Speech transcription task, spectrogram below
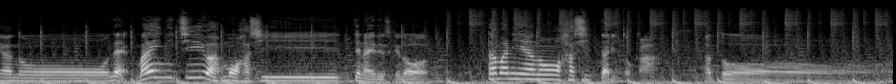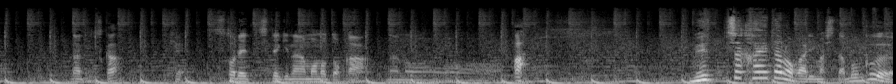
あのーね毎日はもう走ってないですけどたまにあの走ったりとかあとなんていうんですか？ストレッチ的なものとかあのあめっちゃ変えたのがありました。僕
